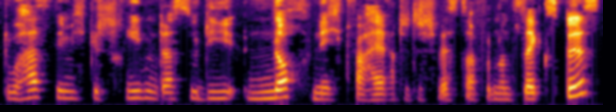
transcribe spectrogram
Du hast nämlich geschrieben, dass du die noch nicht verheiratete Schwester von uns sechs bist.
